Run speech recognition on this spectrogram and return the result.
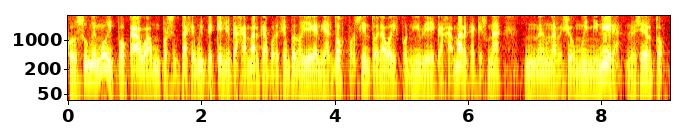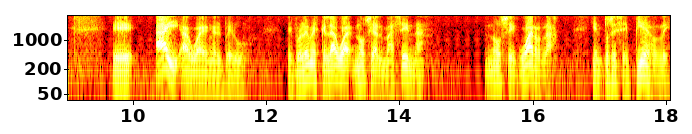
consume muy poca agua, un porcentaje muy pequeño en Cajamarca, por ejemplo, no llega ni al 2% del agua disponible de Cajamarca, que es una, una, región muy minera, ¿no es cierto? Eh, hay agua en el Perú. El problema es que el agua no se almacena, no se guarda y entonces se pierde.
